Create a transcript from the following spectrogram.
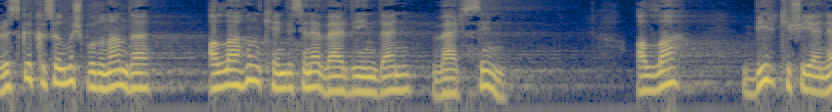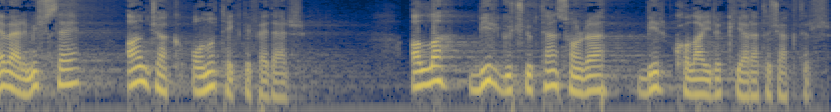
Rızkı kısılmış bulunan da Allah'ın kendisine verdiğinden versin. Allah bir kişiye ne vermişse ancak onu teklif eder. Allah bir güçlükten sonra bir kolaylık yaratacaktır.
